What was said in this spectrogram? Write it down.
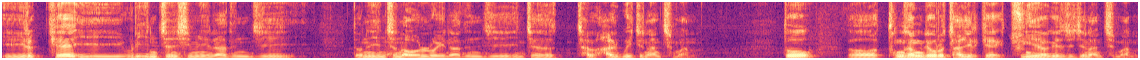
이렇게 이 우리 인천 시민이라든지 또는 인천 언론이라든지 인천에서 잘 알고 있지는 않지만 또 어, 통상적으로 잘 이렇게 중요하게 지진 않지만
